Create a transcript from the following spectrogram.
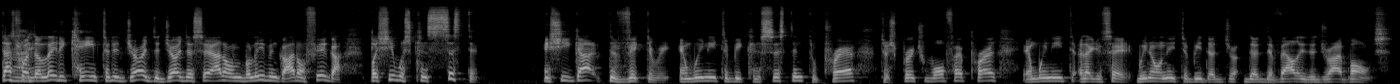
That's why the lady came to the judge. The judge said, I don't believe in God, I don't fear God. But she was consistent and she got the victory. And we need to be consistent to prayer, to spiritual warfare prayer. And we need to, like I said, we don't need to be the, the, the valley of the dry bones.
